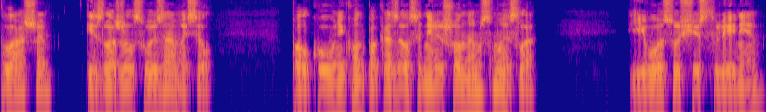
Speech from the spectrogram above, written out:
Лаша изложил свой замысел. Полковник он показался не лишенным смысла. Его осуществление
